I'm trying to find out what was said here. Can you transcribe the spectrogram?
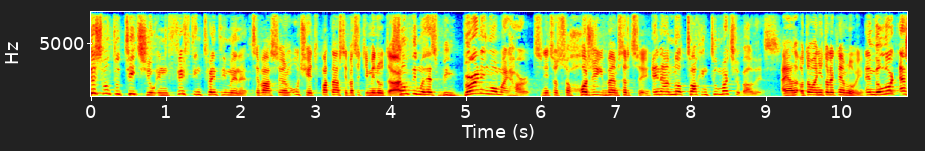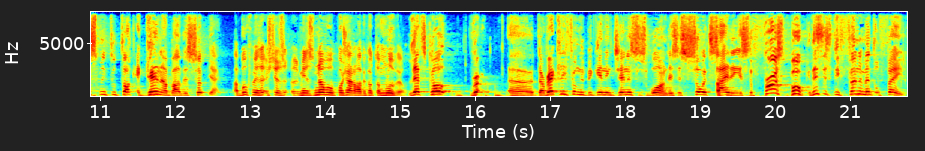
just want to teach you in 15, 20 minutes Chci vás jenom učit v 15-20 minutách something that has been burning on my heart. něco, co hoří v mém srdci And I'm not talking too much about this. a já o tom ani tolik nemluvím. And the Lord asked me to talk again about this subject. A Bůh mě ještě mě znovu požádal, abych o tom mluvil. Let's go uh, directly from the beginning, Genesis 1. This is so exciting. It's the first book. This is the fundamental faith.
